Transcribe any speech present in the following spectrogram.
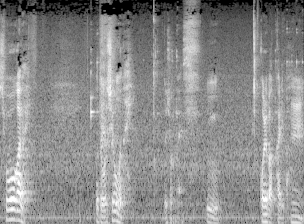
しょうがない。どうしようもない。んどうしようもない。ですうん。こればっかりは。うん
